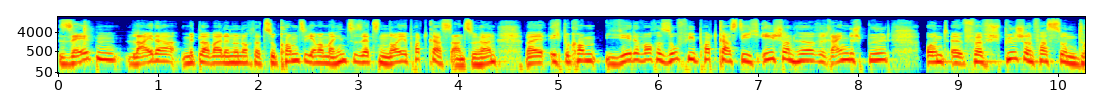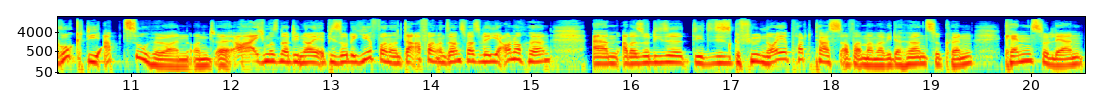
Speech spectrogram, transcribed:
selten leider mittlerweile nur noch dazu kommt, sich einfach mal hinzusetzen, neue Podcasts anzuhören, weil ich bekomme jede Woche so viel Podcasts, die ich eh schon höre, reingespült und äh, verspüre schon fast so einen Druck, die abzuhören. Und äh, ah, ich muss noch die neue Episode hiervon und davon und sonst was will ich auch noch hören, ähm, aber so diese, die, dieses Gefühl, neue Podcasts auf einmal mal wieder hören zu können, kennenzulernen,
